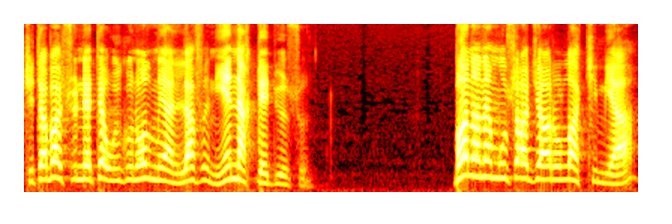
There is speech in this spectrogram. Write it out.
Kitaba, sünnete uygun olmayan lafı niye naklediyorsun? Bana ne Musa Carullah kim ya?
